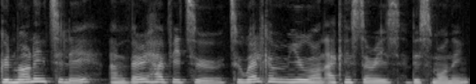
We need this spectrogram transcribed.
Good morning, Tule. I'm very happy to, to welcome you on Acne Stories this morning.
